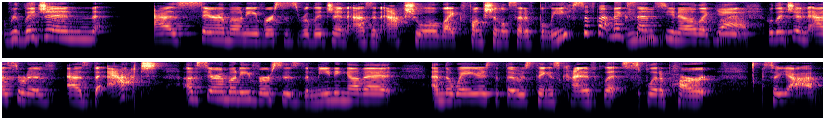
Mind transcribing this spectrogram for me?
religion as ceremony versus religion as an actual like functional set of beliefs if that makes mm-hmm. sense you know like yeah. religion as sort of as the act of ceremony versus the meaning of it and the ways that those things kind of get split apart so yeah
